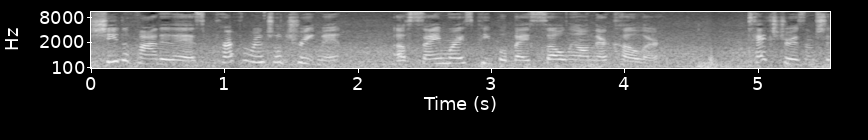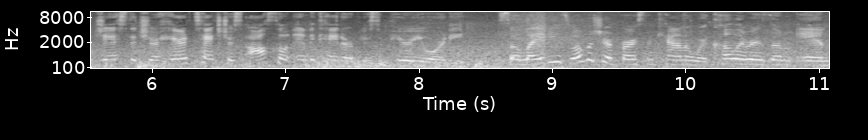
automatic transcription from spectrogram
She defined it as preferential treatment of same-race people based solely on their color. Texturism suggests that your hair texture is also an indicator of your superiority. So ladies, what was your first encounter with colorism and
